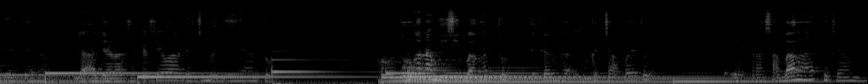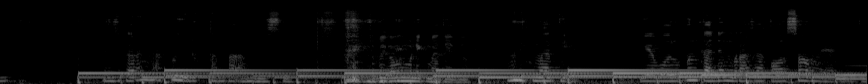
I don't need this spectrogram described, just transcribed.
udah jalan. Nggak ada rasa kecewa dan sebagainya untuk kalau dulu kan ambisi banget tuh ketika nggak kecapai tuh ya kerasa banget kecewanya. Dan sekarang aku hidup tanpa ambisi. Tapi kamu menikmati itu? Menikmati. Ya walaupun kadang merasa kosong ya gitu.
